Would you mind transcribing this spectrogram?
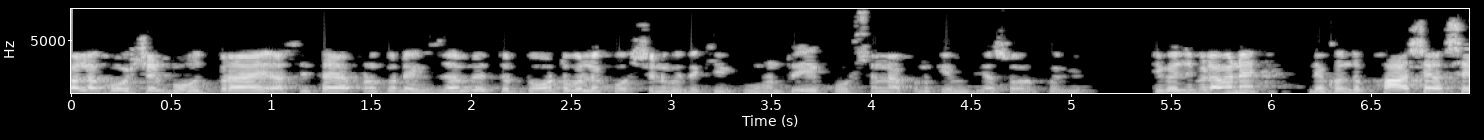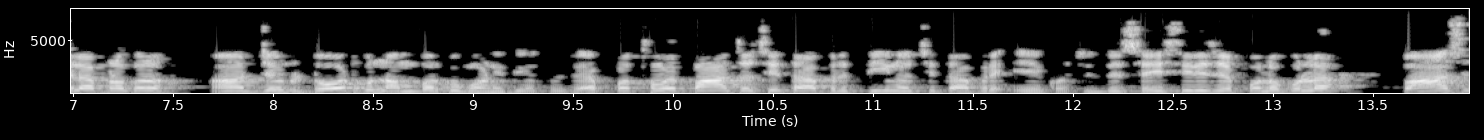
वाला क्वेश्चन बहुत प्राय आसी था आपंकर एक्जाम तो डॉट वाला क्वेश्चन को देखिए कहतु ये क्वेश्चन आप केमी सल्व करेंगे ठीक अच्छे पे देखो फास्ट आसला आप जो डट को नंबर को गणी दिखाँ प्रथम पाँच अच्छी तीन अच्छी एक अच्छी से सीरीज फलो कला पाँच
